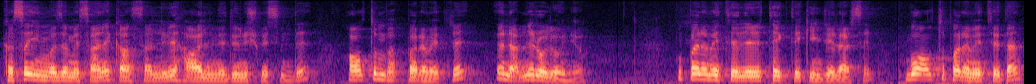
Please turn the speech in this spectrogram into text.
kasa invaze mesane kanserleri haline dönüşmesinde altın parametre önemli rol oynuyor. Bu parametreleri tek tek incelersek, bu altı parametreden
